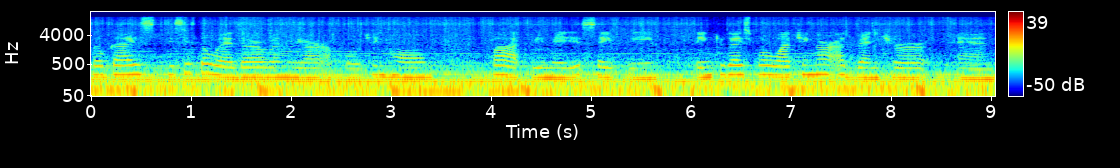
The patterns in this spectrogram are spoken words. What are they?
So guys, this is the weather when we are approaching home, but we made it safely. Thank you guys for watching our adventure and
